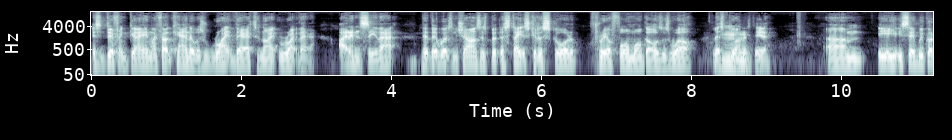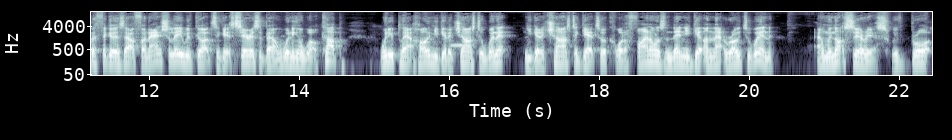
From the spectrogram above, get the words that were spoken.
it's a different game. I felt Canada was right there tonight, right there. I didn't see that. There, there wasn't chances, but the states could have scored three or four more goals as well. Let's be Mm. honest here. Um, he, he said we've got to figure this out financially. We've got to get serious about winning a World Cup. When you play at home, you get a chance to win it. You get a chance to get to a quarterfinals, and then you get on that road to win. And we're not serious. We've brought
